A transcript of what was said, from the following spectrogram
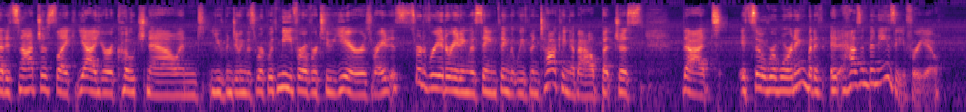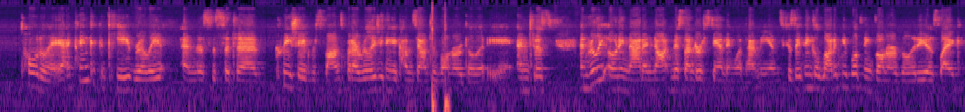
that it's not just like, yeah, you're a coach now and you've been doing this work with me for over two years, right? It's sort of reiterating the same thing that we've been talking about, but just that it's so rewarding, but it, it hasn't been easy for you. Totally. I think the key really, and this is such a cliched response, but I really do think it comes down to vulnerability and just, and really owning that and not misunderstanding what that means. Because I think a lot of people think vulnerability is like,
